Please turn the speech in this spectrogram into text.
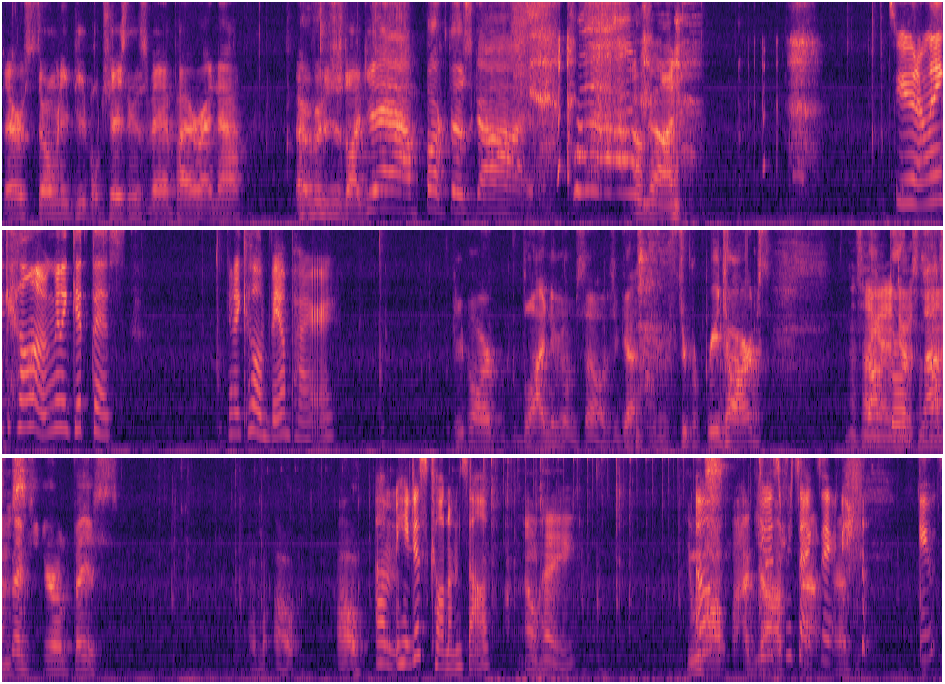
There are so many people chasing this vampire right now. Everyone's just like, yeah, fuck this guy. Oh god. Dude, I'm gonna kill him. I'm gonna get this. I'm gonna kill a vampire. People are blinding themselves. You got you stupid retards. That's how I Stop gotta do throwing it sometimes. flashbangs in your own face. Um, oh, oh, Um, he just killed himself. Oh hey. He Oh, was- oh my he was gosh. protector. Batman. Oops.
